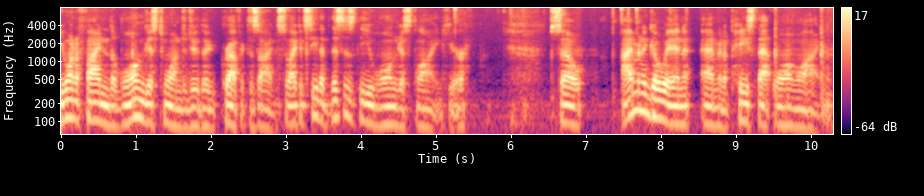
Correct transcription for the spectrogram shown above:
you want to find the longest one to do the graphic design. So I can see that this is the longest line here. So I'm going to go in and I'm going to paste that long line.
